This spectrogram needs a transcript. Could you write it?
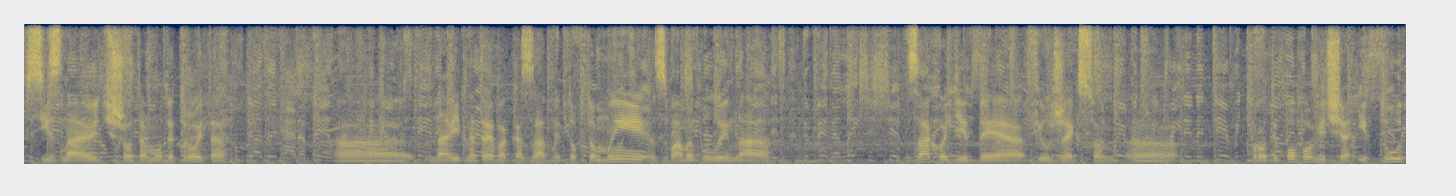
всі знають, що там у Детройта. Е, Навіть не треба казати. Тобто, ми з вами були на заході, де Філ Джексон е, проти Поповича, і тут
